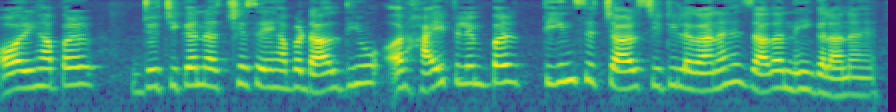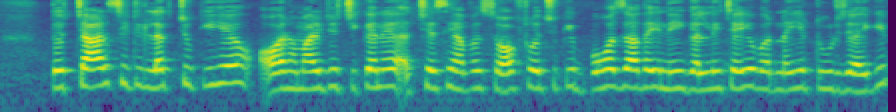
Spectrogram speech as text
और यहाँ पर जो चिकन अच्छे से यहाँ पर डाल दी हूँ और हाई फ्लेम पर तीन से चार सीटी लगाना है, ज़्यादा नहीं गलाना है। तो चार सीटी लग चुकी है और हमारी जो चिकन है, अच्छे से यहाँ पर सॉफ्ट हो चुकी है। बहुत ज़्यादा ये नहीं गलनी चाहिए, वरना ये टूट जाएगी।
